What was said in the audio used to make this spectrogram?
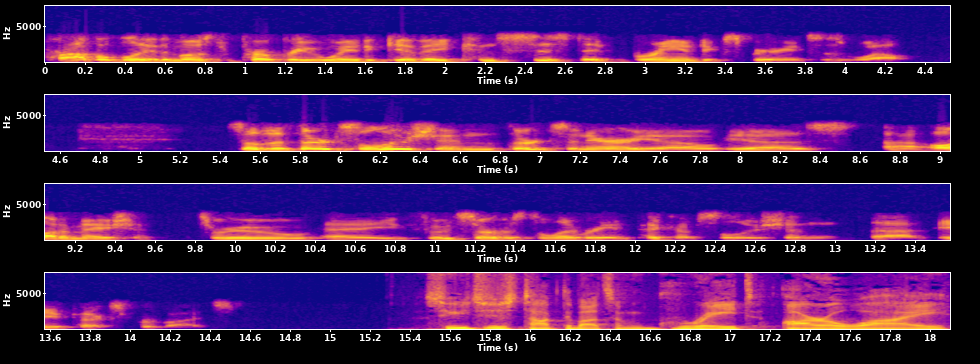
probably the most appropriate way to give a consistent brand experience as well. So the third solution, the third scenario is uh, automation through a food service delivery and pickup solution that Apex provides. So you just talked about some great ROI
